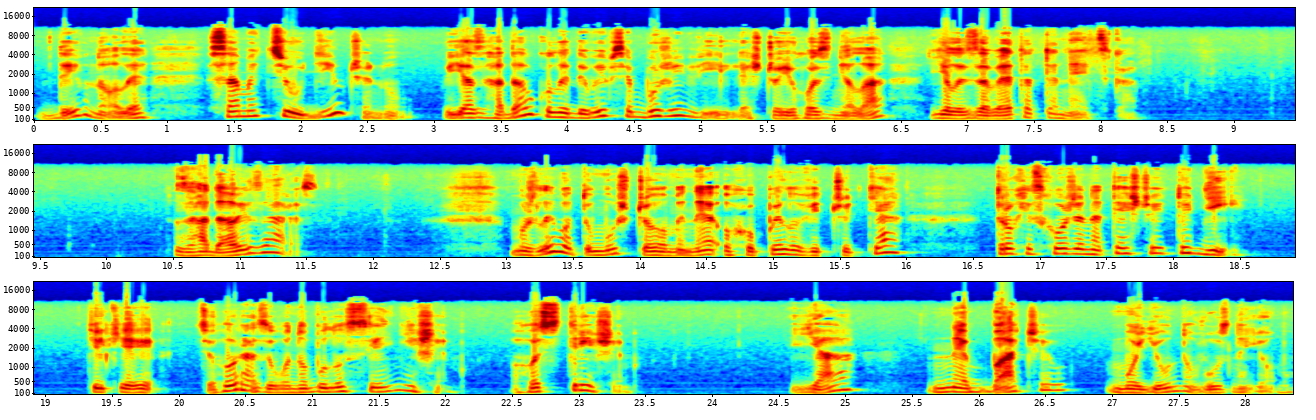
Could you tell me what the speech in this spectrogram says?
Дивно, але саме цю дівчину я згадав, коли дивився божевілля, що його зняла Єлизавета Тенецька. Згадав і зараз. Можливо, тому що мене охопило відчуття трохи схоже на те, що й тоді, тільки цього разу воно було сильнішим, гострішим. Я не бачив мою нову знайому.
